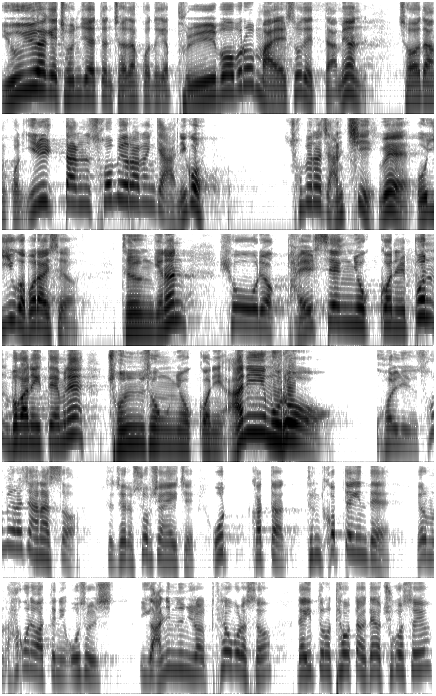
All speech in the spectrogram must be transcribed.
유효하게 존재했던 저당권 등기가 불법으로 말소됐다면 저당권 일단 소멸하는 게 아니고 소멸하지 않지. 왜? 오, 이유가 뭐라 했어요? 등기는 효력 발생 요건일 뿐 뭐가 아니기 때문에 존속 요건이 아니므로 권리는 소멸하지 않았어. 그래서 저는 수업 시간에 얘기했지. 옷 갖다 등 껍데기인데 여러분 학원에 왔더니 옷을 시- 이거 안 입는 줄 알고 태워버렸어. 내가 입던 옷 태웠다가 내가 죽었어요?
